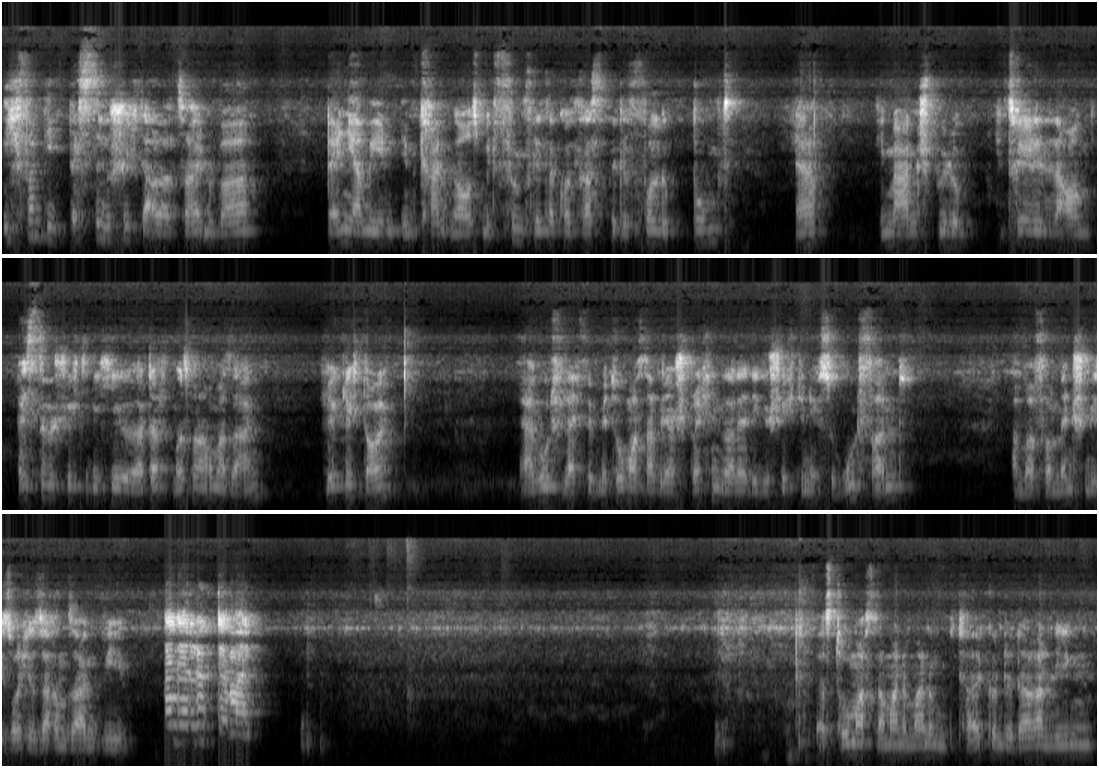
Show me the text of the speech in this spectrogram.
ich fand die beste Geschichte aller Zeiten war Benjamin im Krankenhaus mit 5 Liter Kontrastmittel vollgepumpt. Ja, die Magenspülung, die Tränen in den Augen. Beste Geschichte, die ich je gehört habe, muss man auch mal sagen. Wirklich toll. Ja gut, vielleicht wird mir Thomas da widersprechen, weil er die Geschichte nicht so gut fand. Aber von Menschen, die solche Sachen sagen wie, Nein, der lügt, der Mann. dass Thomas da meine Meinung teilt, könnte daran liegen,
